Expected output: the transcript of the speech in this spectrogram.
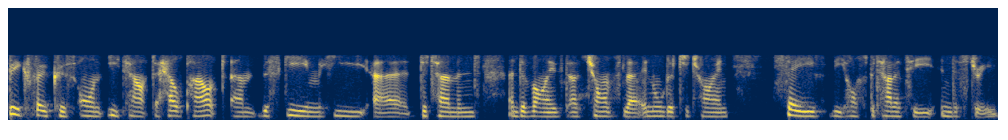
big focus on Eat Out to Help Out, um, the scheme he uh, determined and devised as chancellor in order to try and save the hospitality industry.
